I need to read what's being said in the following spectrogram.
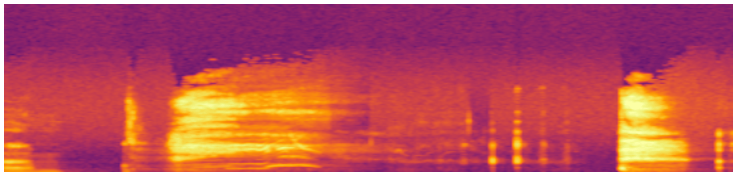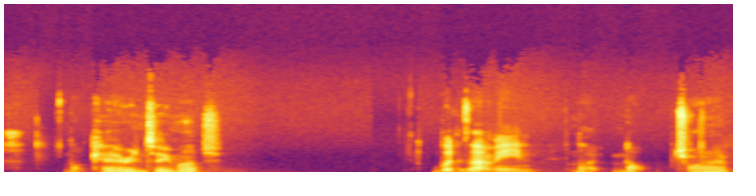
Um, not caring too much. What does that mean? Like, not trying to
